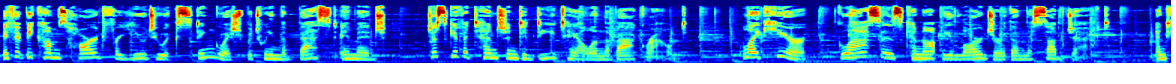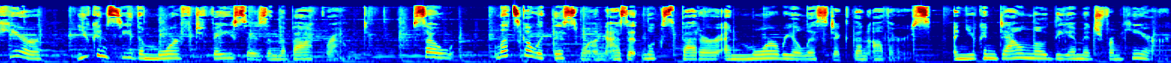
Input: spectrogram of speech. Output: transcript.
If it becomes hard for you to extinguish between the best image, just give attention to detail in the background. Like here, glasses cannot be larger than the subject. And here, you can see the morphed faces in the background. So, let's go with this one as it looks better and more realistic than others, and you can download the image from here.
